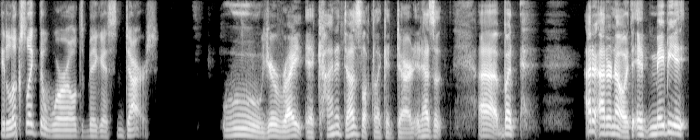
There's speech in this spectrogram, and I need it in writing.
It looks like the world's biggest dart. Ooh, you're right. It kind of does look like a dart. It has a, uh, but I don't, I don't know. It, it maybe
